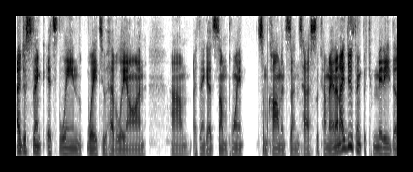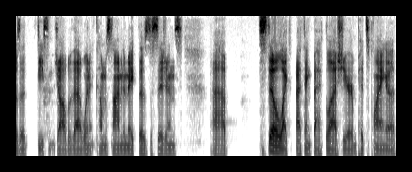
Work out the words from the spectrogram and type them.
I just think it's leaned way too heavily on. Um, I think at some point some common sense has to come in, and I do think the committee does a decent job of that when it comes time to make those decisions. Uh, still, like I think back to last year, and Pitt's playing a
